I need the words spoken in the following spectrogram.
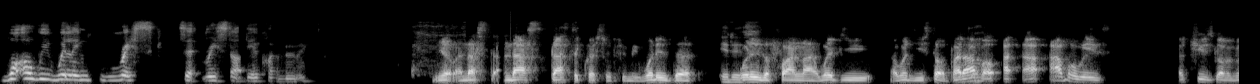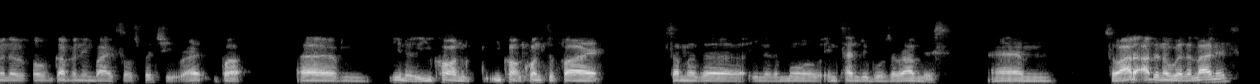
What are we willing to risk to restart the economy? Yeah, and that's and that's that's the question for me. What is the is. what is the fine line? Where do you where do you stop? But I've I, have i have always accuse government of, of governing by Excel spreadsheet, right? But um, you know, you can't you can't quantify some of the you know the more intangibles around this. Um, so I, I don't know where the line is,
